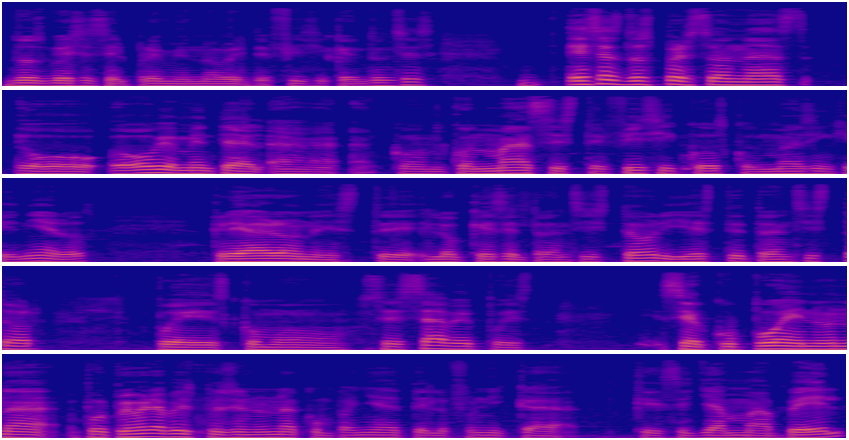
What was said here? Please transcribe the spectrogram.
dos veces el premio Nobel de física. Entonces, esas dos personas o obviamente con, con más este físicos, con más ingenieros, crearon este lo que es el transistor y este transistor pues como se sabe pues se ocupó en una por primera vez pues en una compañía telefónica que se llama Bell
